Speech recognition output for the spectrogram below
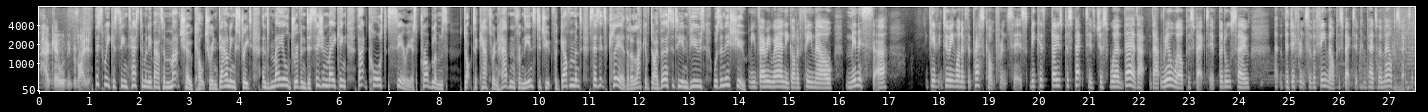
how care would be provided. This week has seen testimony about a macho culture in Downing Street and male driven decision making that caused serious problems. Dr. Catherine Haddon from the Institute for Government says it's clear that a lack of diversity in views was an issue. You very rarely got a female minister give, doing one of the press conferences because those perspectives just weren't there that that real world perspective but also uh, the difference of a female perspective compared to a male perspective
